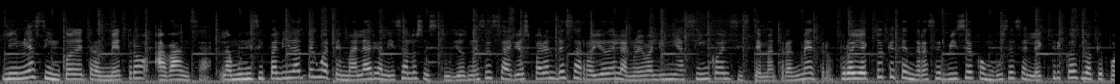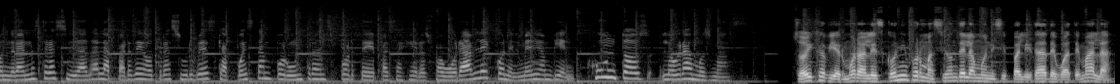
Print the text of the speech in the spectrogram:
Línea 5 de Transmetro avanza. La Municipalidad de Guatemala realiza los estudios necesarios para el desarrollo de la nueva línea 5 del sistema Transmetro, proyecto que tendrá servicio con buses eléctricos, lo que pondrá a nuestra ciudad a la par de otras urbes que apuestan por un transporte de pasajeros favorable con el medio ambiente. Juntos logramos más. Soy Javier Morales con información de la Municipalidad de Guatemala.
